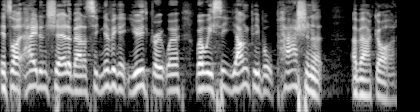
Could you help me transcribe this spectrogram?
It's like Hayden shared about a significant youth group where, where we see young people passionate about God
